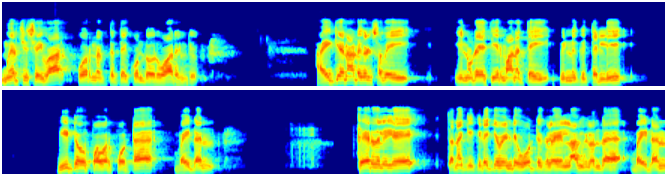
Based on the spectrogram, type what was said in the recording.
முயற்சி செய்வார் போர் நிறுத்தத்தை கொண்டு வருவார் என்று. ஐக்கிய நாடுகள் சபையினுடைய தீர்மானத்தை பின்னுக்கு தள்ளி வீட்டோ பவர் போட்ட பைடன் தேர்தலிலே தனக்கு கிடைக்க வேண்டிய ஓட்டுகளை எல்லாம் இழந்த பைடன்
